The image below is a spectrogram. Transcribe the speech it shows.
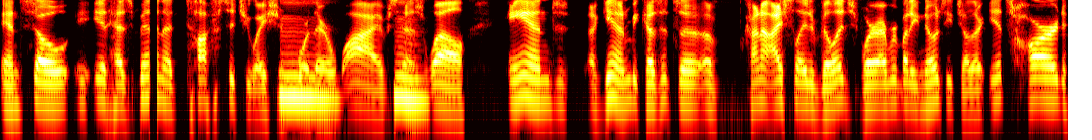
and so it has been a tough situation mm. for their mm. wives mm. as well. And again, because it's a, a kind of isolated village where everybody knows each other, it's hard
